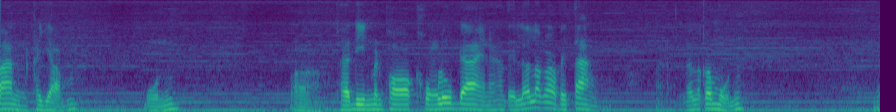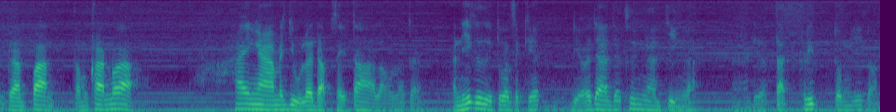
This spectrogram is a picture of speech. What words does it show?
ปั้นขยำหมุนถ้าดินมันพอคงรูปได้นะแต่แล้วเราก็าไปตั้ง แล้วเราก็หมุนในการปั้นสำคัญว่าให้งานมันอยู่ระดับสายตาเราแล้วกัน อันนี้คือตัวสเก็ต เดี๋ยวอาจารย์จะขึ้นงานจริงละเดี๋ยวตัดคลิปตรงนี้ก่อน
